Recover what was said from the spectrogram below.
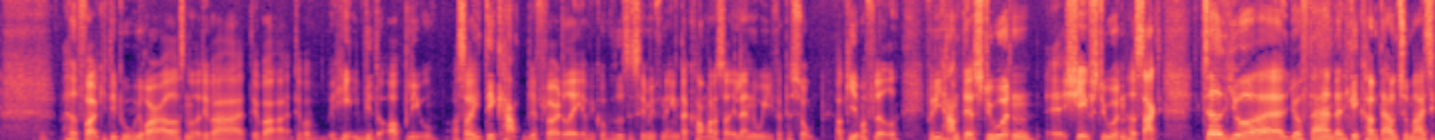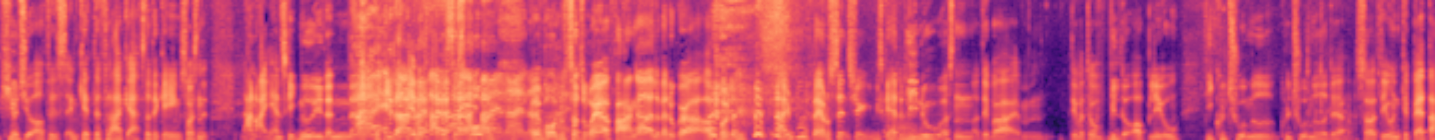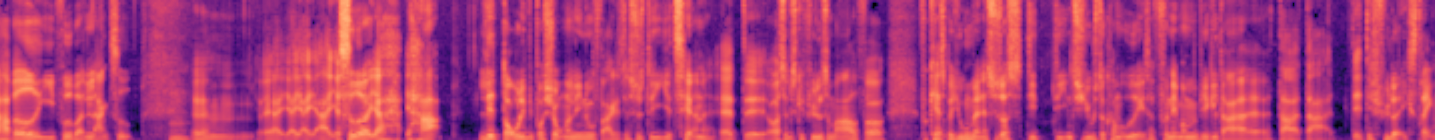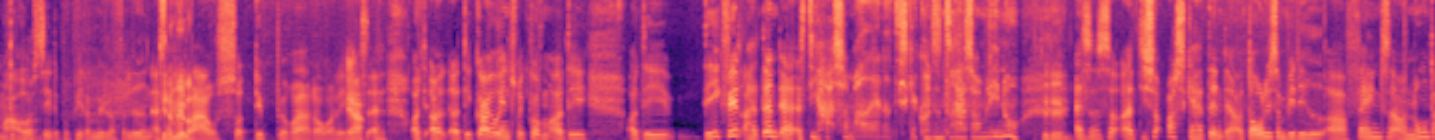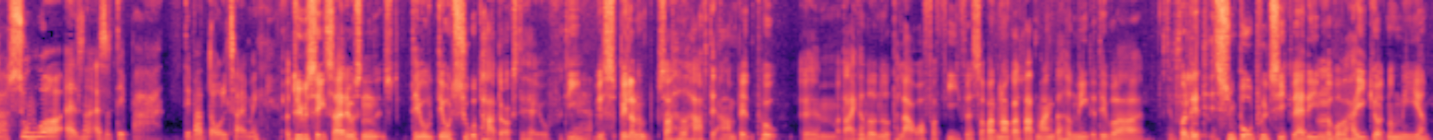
havde folk i DBU i røret og sådan noget, og det var, det var, det var helt vildt at opleve. Og så i det kamp bliver fløjtet af, og vi går videre til semifinalen, der kommer der så en eller anden UEFA-person og giver mig flaget. Fordi ham der stewarden, øh, chefstewarden havde sagt, tell your, uh, your fan that he can come down to my security office and get the flag after the game. Så var jeg sådan nej, nej, han skal ikke ned i et eller andet nej, nej, nej, nej, nej, nej, øh, hvor du torturerer fanger, eller hvad du gør, og få en regnbueflag, er du sindssyg, vi skal have det lige nu. Og, sådan, og det, var, øhm, det, var, det var vildt at opleve de kulturmøder, kulturmøder der. Så det er jo en debat, der har været i fodbold i lang tid. Mm. Øhm, jeg, jeg, jeg, jeg, jeg sidder, jeg, jeg har lidt dårlige vibrationer lige nu, faktisk. Jeg synes, det er irriterende, at øh, også at det skal fylde så meget for, for Kasper Juhlmann. Jeg synes også, de, de interviews, der kommer ud af, så fornemmer man virkelig, der, er- der, der, det, det fylder ekstremt Du meget. kunne også se det på Peter Møller forleden. Altså, Peter han Møller. var jo så dybt berørt over det. Ja. Altså, og, og, og det gør jo indtryk på dem, og det, og det, det er ikke fedt at have den der... Altså, de har så meget andet, de skal koncentrere sig om lige nu. Det er det. Altså, så, at de så også skal have den der og dårlig samvittighed, og fans, og nogen, der er sure. Altså, altså det er bare... Det var dårlig timing. Og dybest set, så er det jo sådan, det er jo, det er jo et super paradoks det her jo, fordi ja. Hvis spillerne så havde haft det armbænd på, øhm, og der ikke havde været noget på laver fra FIFA, så var der nok også ret mange, der havde ment, at det var, det var For lidt. symbolpolitik. Hvad er det, mm. Hvorfor har I gjort noget mere?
